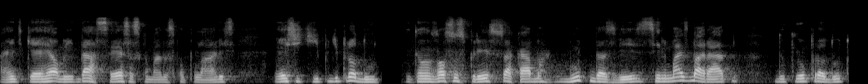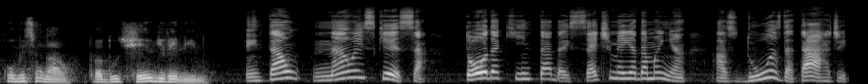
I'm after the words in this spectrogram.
A gente quer realmente dar acesso às camadas populares a esse tipo de produto. Então, os nossos preços acabam, muitas das vezes, sendo mais barato do que o produto convencional, produto cheio de veneno. Então, não esqueça, toda quinta, das sete e meia da manhã às duas da tarde,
